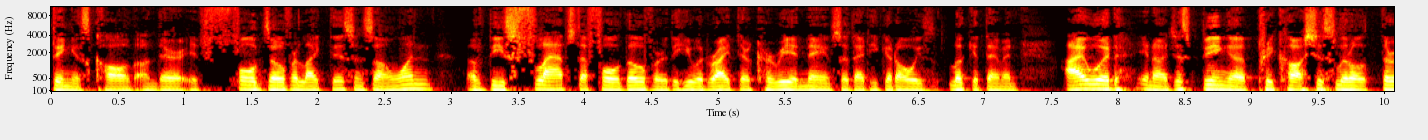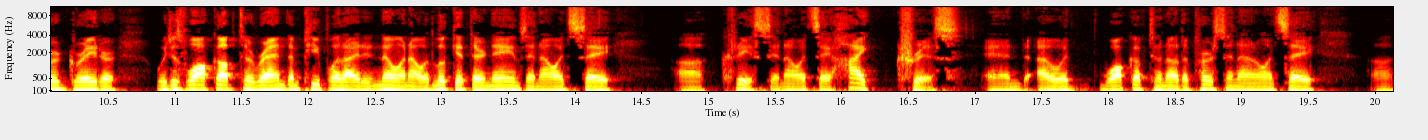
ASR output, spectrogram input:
thing is called on there. It folds over like this, and so on one of these flaps that fold over, he would write their Korean names so that he could always look at them. And I would, you know, just being a precautious little third grader, would just walk up to random people that I didn't know, and I would look at their names, and I would say. Uh, Chris, and I would say, Hi, Chris. And I would walk up to another person and I would say, uh,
